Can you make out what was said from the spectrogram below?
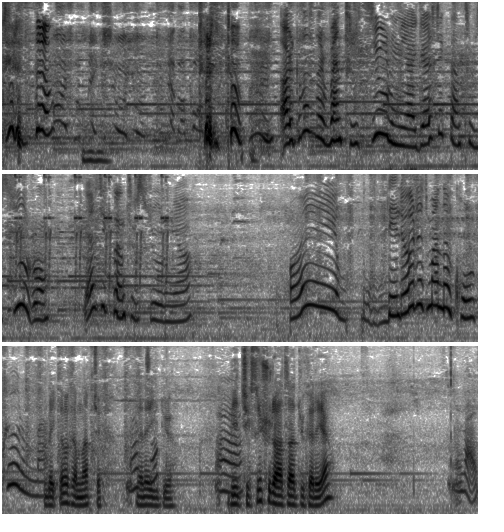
Tırstım. Tırstım. Arkadaşlar ben tırsıyorum ya. Gerçekten tırsıyorum. Gerçekten tırsıyorum ya. Ay deli öğretmenden korkuyorum ben. Bekle bakalım ne yapacak? Ne Nereye yapacak? gidiyor? Ha, Bir çıksın şu rahat rahat yukarıya. evet.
